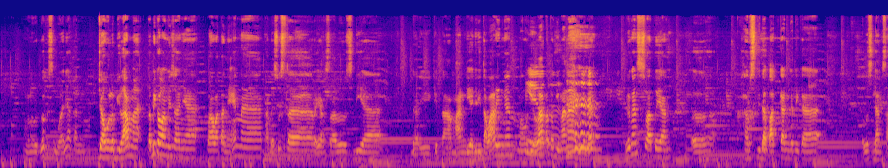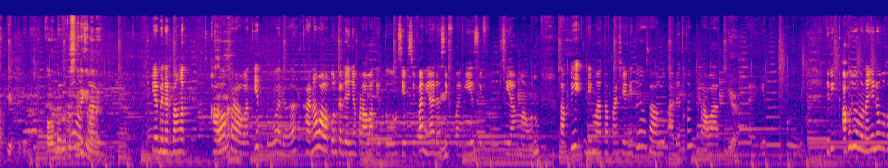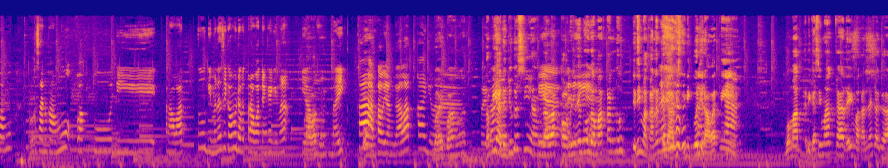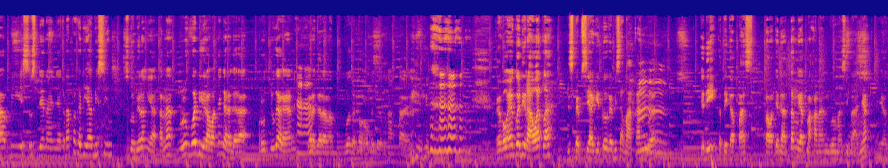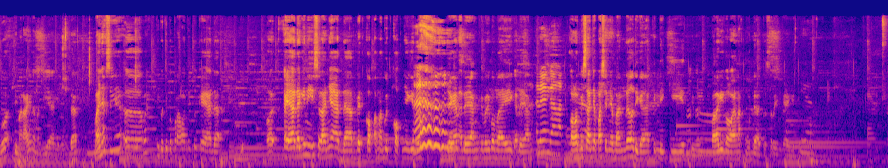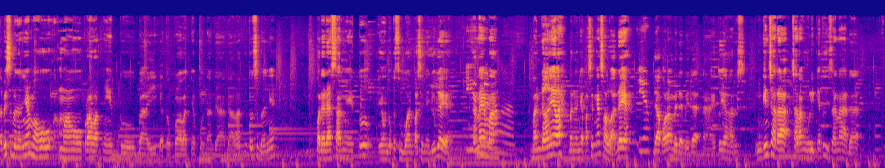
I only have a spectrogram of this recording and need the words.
menurut gue kesembuhannya akan jauh lebih lama. Tapi kalau misalnya perawatannya enak, ada suster yang selalu sedia dari kita mandi aja ditawarin kan, mau Iya, dilap atau gimana gitu kan. Itu kan sesuatu yang eh, harus didapatkan ketika lu sedang sakit gitu. Kalau menurut lu sendiri gimana? Iya benar banget. Kalau Karena? perawat itu adalah karena walaupun kerjanya perawat itu shift-shiftan ya, ada Hmm. shift pagi, shift siang, malam, tapi di mata pasien itu yang selalu ada tuh kan perawat Iya. kayak gitu. Jadi aku juga mau nanya dong ke kamu, kesan kamu waktu di rawat tuh gimana sih? Kamu dapat perawat yang kayak gimana? Yang Perawatnya? baik kah Oh. atau yang galak kah gimana? Baik banget. Baik Tapi banget. ada juga sih yang Iya, galak. Kalau misalnya gue ya. gak makan tuh, jadi makanan kagak habis. Ini gue dirawat nih. Ah. gue mak dikasih makan eh makannya kagak habis terus dia nanya kenapa gak dihabisin terus gue bilang ya karena dulu gue dirawatnya gara-gara perut juga kan Aha. gara-gara lambung gue gak tau robek gak kenapa ya pokoknya gue dirawat lah dispepsia gitu gak bisa makan gue Hmm. jadi ketika pas perawatnya datang lihat makanan gue masih banyak ya gue dimarahin sama dia gitu dan banyak sih ya apa tipe-tipe perawat itu kayak ada eh, kayak ada gini istilahnya ada bad cop sama good copnya gitu ya kan ada yang tiba-tiba baik ada yang Ada yang galak. kalau misalnya pasiennya bandel digalakin dikit gitu Mm-mm. apalagi kalau anak muda tuh sering kayak gitu. Tapi sebenarnya mau mau perawatnya itu baik atau perawatnya pun agak galak itu sebenarnya pada dasarnya itu ya untuk kesembuhan pasiennya juga ya. Iya, Karena emang banget. bandelnya lah bandelnya pasien kan selalu ada ya. Iya, tiap orang beda-beda. Nah itu yang harus mungkin cara cara nguliknya tuh di sana ada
